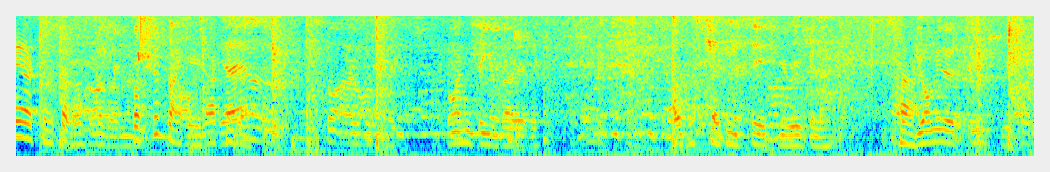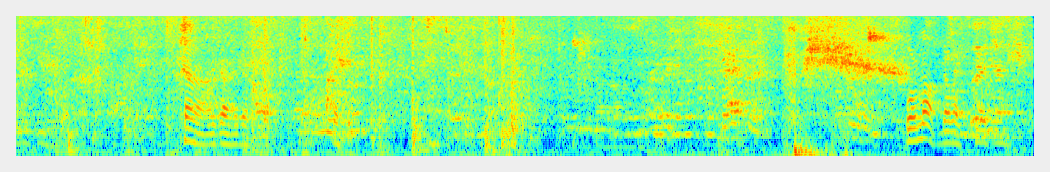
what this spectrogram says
Yeah, I can stop. What should I do? Yeah, yeah, no, no. Just don't, I don't want to, like, one thing about it, like, I was just checking to see if you were gonna. Huh. You want me to do No, no, I got it. I got it. Warm up, давай, stretch.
